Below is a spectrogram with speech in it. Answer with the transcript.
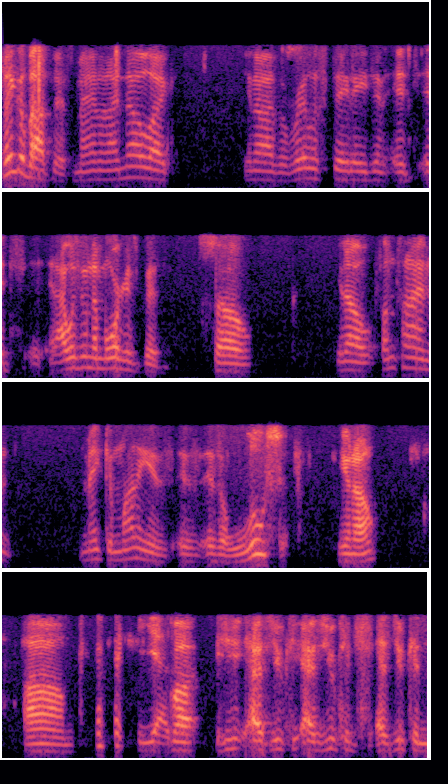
think about this, man, and I know like you know, as a real estate agent, it, it's it, I was in the mortgage business, so you know, sometimes making money is is, is elusive, you know. Um, yes. But he, as you as you can as you can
